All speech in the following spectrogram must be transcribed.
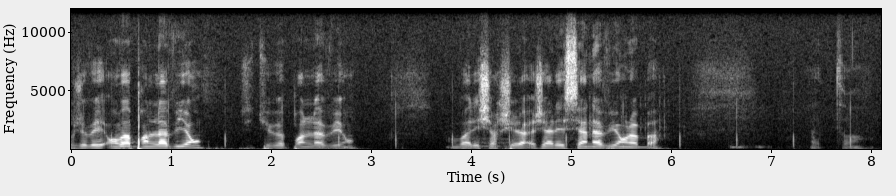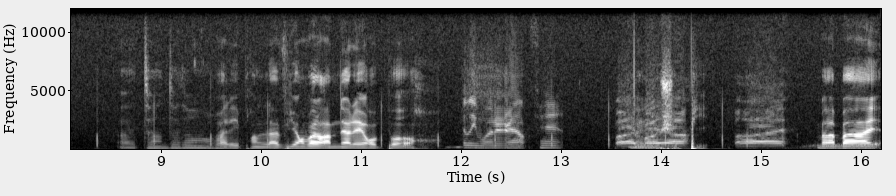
je vais, on va prendre l'avion. Si tu veux prendre l'avion, on va aller chercher là. J'ai laissé un avion là-bas. Attends. Attends, attends, attends, on va aller prendre l'avion, on va le ramener à l'aéroport. Really. Bye. Bye. Bye bye.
